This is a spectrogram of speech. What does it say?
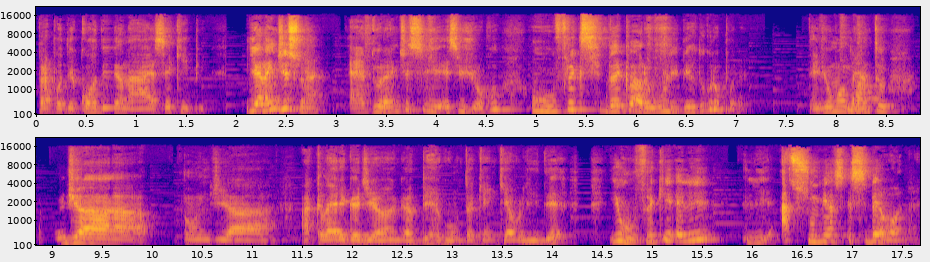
para poder coordenar essa equipe. E além disso, né? é, durante esse, esse jogo, o Uflex se declarou o líder do grupo, né? Teve um momento Não. Onde a onde a, a clériga de Anga pergunta quem que é o líder, e o Uflex, ele, ele assume esse BO, né?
